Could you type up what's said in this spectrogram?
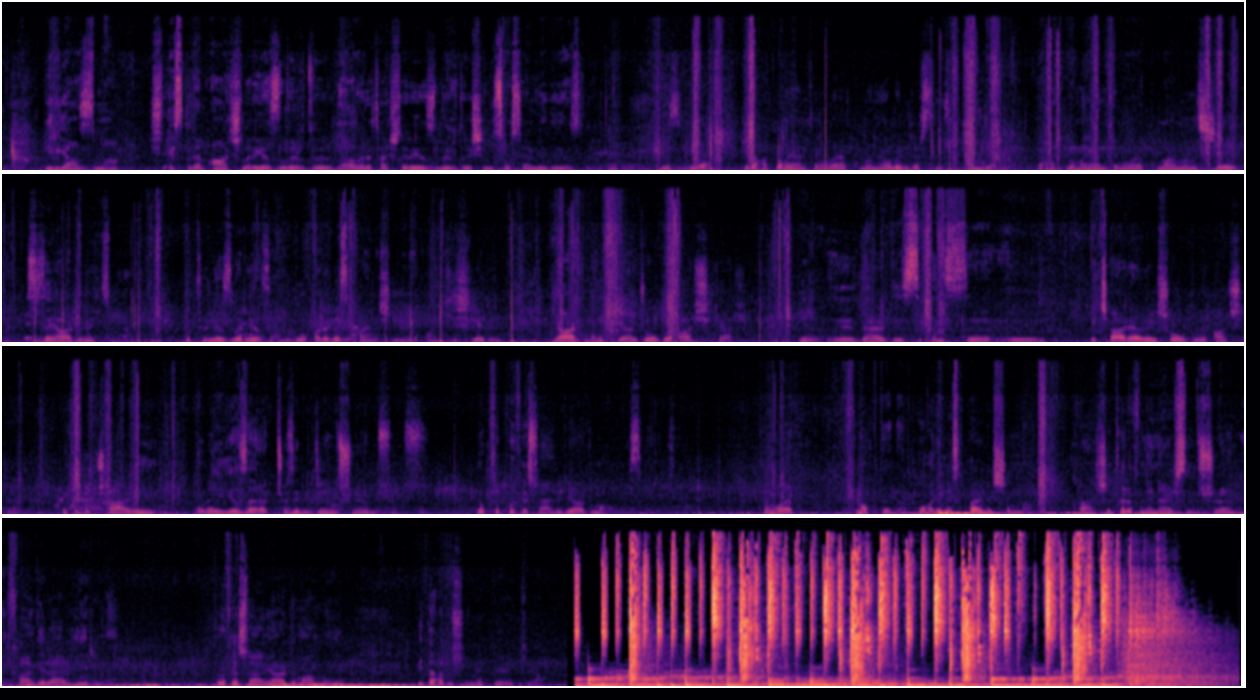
Bir yazma, işte eskiden ağaçlara yazılırdı, dağlara taşlara yazılırdı, şimdi sosyal medyaya yazılırdı, yazılıyor. Bir rahatlama yöntemi olarak kullanıyor olabilirsiniz. Ancak rahatlama yöntemi olarak kullandığınız şey size yardım etmiyor. Bu tür yazıları yazan, bu arabesk paylaşımını yapan kişilerin yardıma ihtiyacı olduğu aşikar. Bir e, derdi, sıkıntısı, e, bir çare arayışı olduğu aşikar. Peki bu çareyi oraya yazarak çözebileceğini düşünüyor musunuz? Yoksa profesyonel bir yardım alması gerekiyor. Tam olarak bu noktada o arabesk paylaşımla karşı tarafın enerjisini düşüren ifadeler yerine profesyonel yardım almayı bir daha düşünmek gerekiyor.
